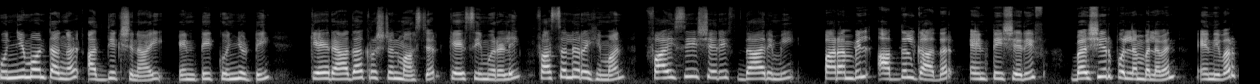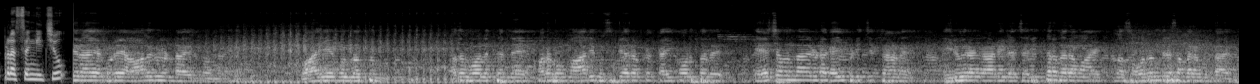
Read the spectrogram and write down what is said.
കുഞ്ഞിമോൻ തങ്ങൾ അധ്യക്ഷനായി N T Kunjutty K Radhakrishnan master K C Murali Fasalu Rahiman Faizi Sherif Darimi Parambil Abdul Khader N T Sherif Basheer Pullambalavan എന്നിവർ പ്രസംഗിച്ചു. അതുപോലെ തന്നെ മറഹും ആലി മുസ്ലിയാരൊക്കെ കൈകോർത്തത് കേശവൻ നായരുടെ കൈ പിടിച്ചിട്ടാണ് തിരൂരങ്ങാടിയിലെ ചരിത്രപരമായിട്ടുള്ള സ്വാതന്ത്ര്യ സമരം ഉണ്ടായത്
